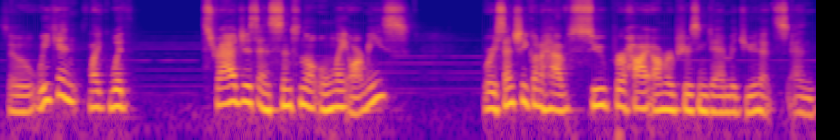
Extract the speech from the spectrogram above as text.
So we can, like with strategist and sentinel only armies, we're essentially going to have super high armor piercing damage units. And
